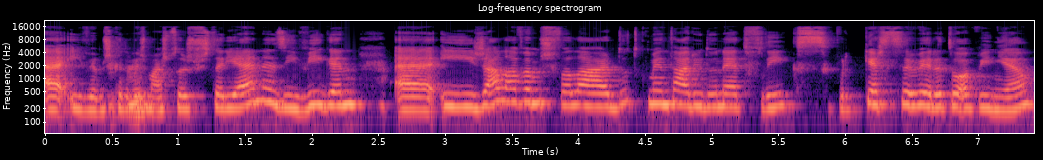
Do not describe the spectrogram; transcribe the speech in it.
uh, e vemos cada vez uhum. mais pessoas vegetarianas e vegan. Uh, e já lá vamos falar do documentário do Netflix, porque queres saber a tua opinião,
